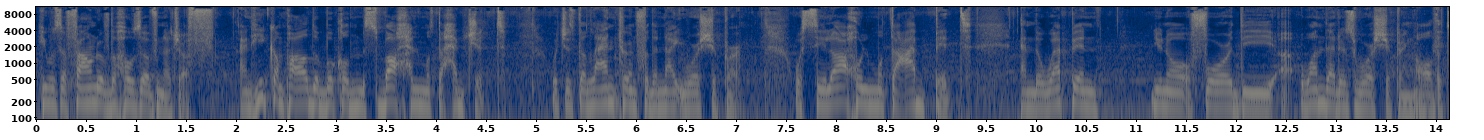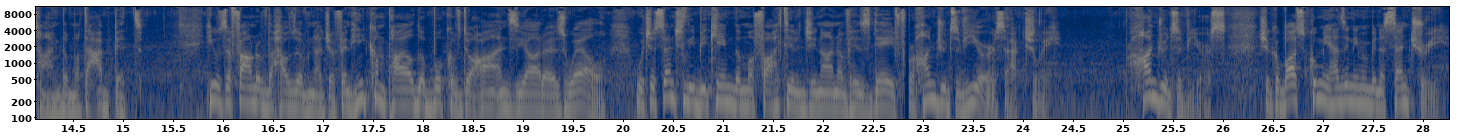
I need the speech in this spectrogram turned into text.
He was a founder of the Hawza of Najaf, and he compiled a book called Misbah al-Mutahajjid, which is the lantern for the night worshipper, was Silah al-Muta'abbid, and the weapon, you know, for the uh, one that is worshipping all the time, the Muta'abbid. He was a founder of the Hawza of Najaf, and he compiled a book of dua and ziyarah as well, which essentially became the Mafatih al-Jinan of his day for hundreds of years, actually. Hundreds of years. Sheikh Abbas Qumi hasn't even been a century.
